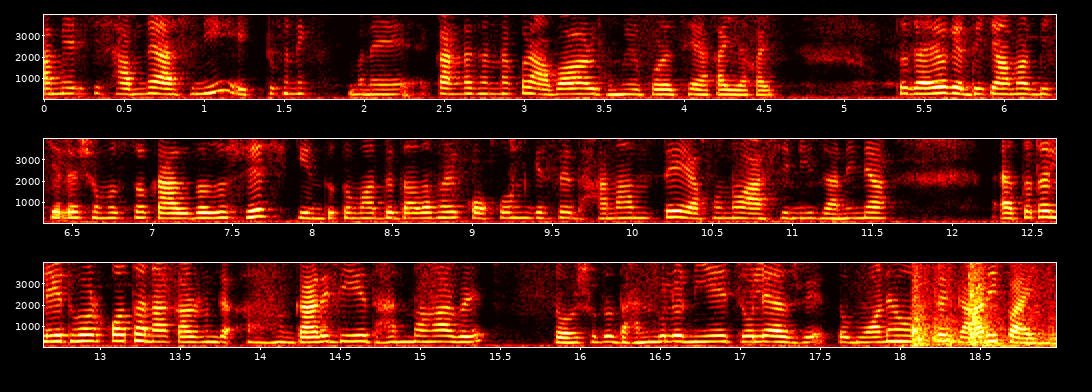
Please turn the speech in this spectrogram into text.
আমি আর কি সামনে আসিনি, একটুখানি মানে কান্না ঠান্না করে আবার ঘুমিয়ে পড়েছে একাই একাই। তো যাই হোক, এদিকে আমার বিকেলে সমস্ত কাজ বাজও শেষ, কিন্তু তোমাদের দাদাভাই কখন গেছে ধান আনতে এখনও আসেনি জানি না এতটা লেট হওয়ার কথা না, কারণ গাড়ি দিয়ে ধান ভাঙাবে, তো শুধু ধানগুলো নিয়ে চলে আসবে। তো মনে হচ্ছে গাড়ি পাইনি।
